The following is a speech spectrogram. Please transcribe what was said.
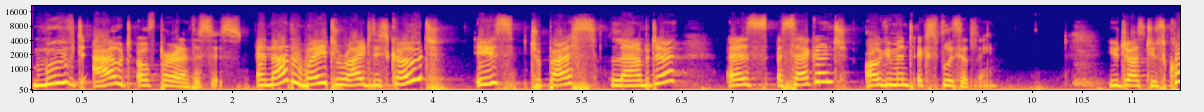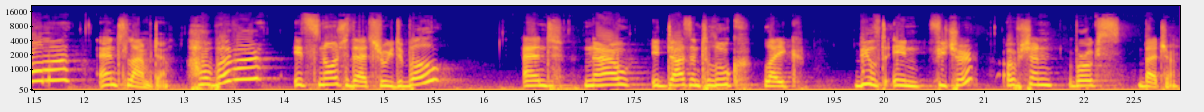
moved out of parentheses. Another way to write this code is to pass lambda as a second argument explicitly. You just use comma and lambda. However, it's not that readable and now it doesn't look like built-in feature. Option works better.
